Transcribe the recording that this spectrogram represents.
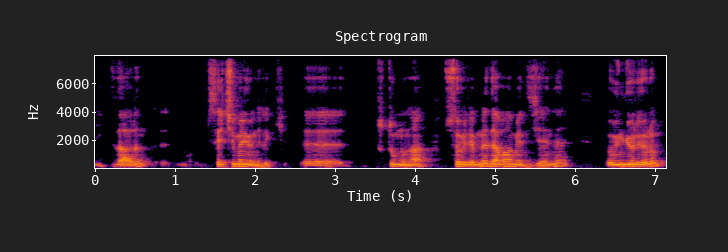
iktidarın seçime yönelik e, tutumuna, söylemine devam edeceğini öngörüyorum.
